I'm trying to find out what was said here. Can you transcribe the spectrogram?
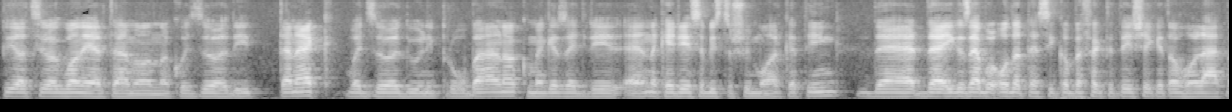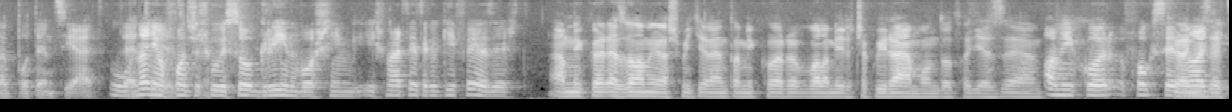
piacilag van értelme annak, hogy zöldítenek, vagy zöldülni próbálnak, meg ez egy ré... ennek egy része biztos, hogy marketing, de, de igazából oda teszik a befektetéseket, ahol látnak potenciált. Ú, Tehát, nagyon fontos csak... új szó, greenwashing. Ismertétek a kifejezést? Amikor ez valami olyasmit jelent, amikor valamire csak úgy rámondod, hogy ez Amikor fogsz egy nagy,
